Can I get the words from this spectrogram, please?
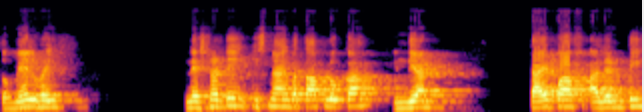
तो मेल भाई नेशनलिटी इसमें आएगा बता आप लोग का इंडियन टाइप ऑफ़ आइडेंटिटी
